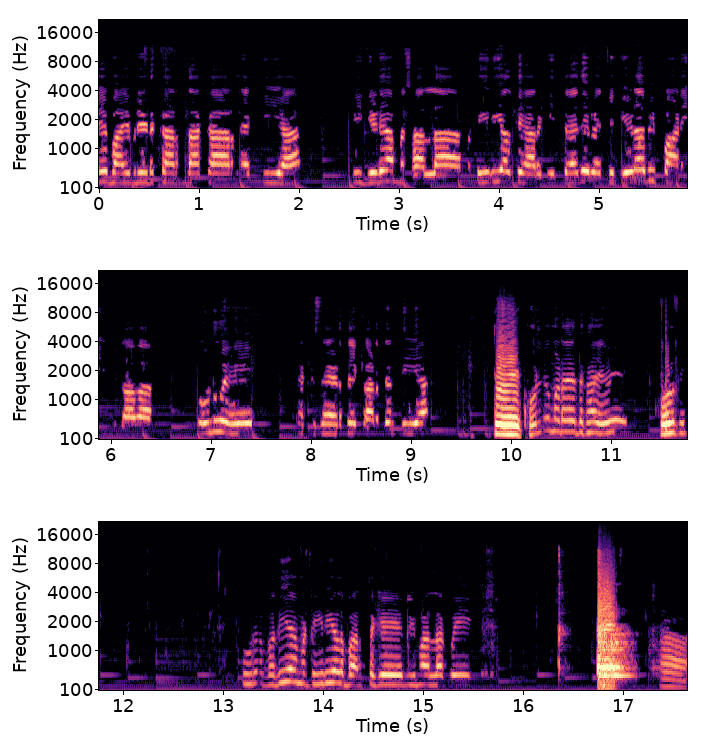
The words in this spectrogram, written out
ਇਹ ਵਾਈਬ੍ਰੇਟ ਕਰਨ ਦਾ ਕਾਰਨ ਕੀ ਆ? ਕਿ ਜਿਹੜਾ ਮਸਾਲਾ ਮਟੀਰੀਅਲ ਤਿਆਰ ਕੀਤਾ ਇਹਦੇ ਵਿੱਚ ਜਿਹੜਾ ਵੀ ਪਾਣੀ ਹੁੰਦਾ ਵਾ ਉਹਨੂੰ ਇਹ ਇੱਕ ਸਾਈਡ ਤੇ ਕੱਢ ਦਿੰਦੀ ਆ। ਤੇ ਖੋਲਿਓ ਮੜਾ ਦਿਖਾਇਓ ਇਹ ਖੋਲ ਕੇ। ਪੂਰਾ ਵਧੀਆ ਮਟੀਰੀਅਲ ਵਰਤ ਕੇ ਵੀ ਮੰਨ ਲਾ ਕੋਈ ਹਾਂ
